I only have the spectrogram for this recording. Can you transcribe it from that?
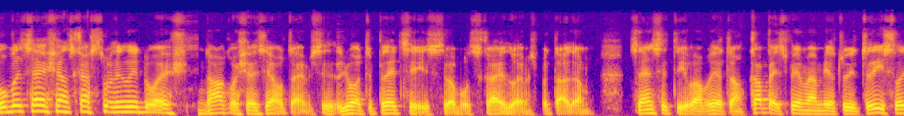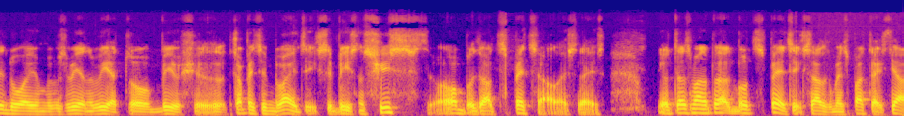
publicēšanas, kas tur ir lidojuši. Nākošais jautājums ir ļoti precīzs, varbūt skaidrojums par tādām sensitīvām lietām. Kāpēc, piemēram, ja tur ir trīs lidojumi uz vienu vietu bijuši, kāpēc ir vajadzīgs ir bijis nu, šis obligāti speciālais reizes? Jo tas, manuprāt, būtu spēcīgs arguments pateikt, jā,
